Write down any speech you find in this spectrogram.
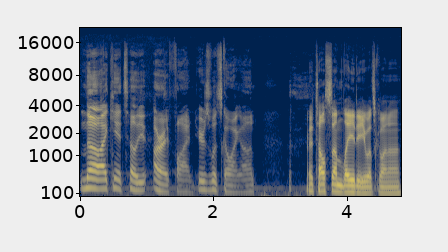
no, I can't tell you. All right, fine. Here's what's going on. I'm gonna tell some lady what's going on.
